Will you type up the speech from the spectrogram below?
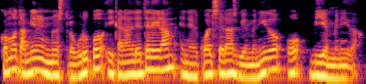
como también en nuestro grupo y canal de Telegram en el cual serás bienvenido o bienvenida.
